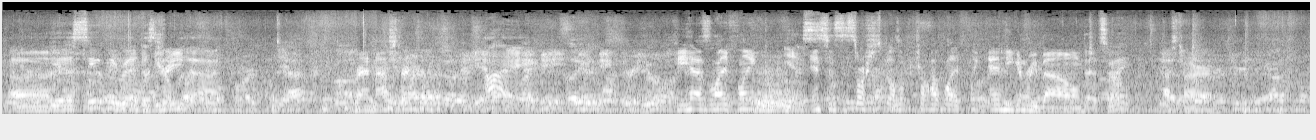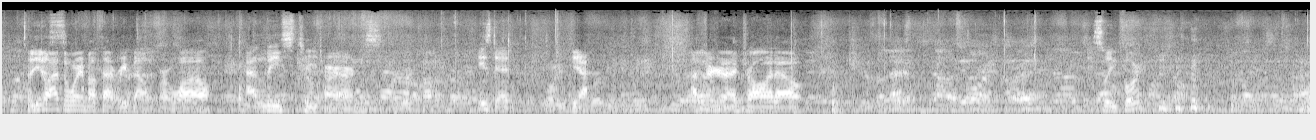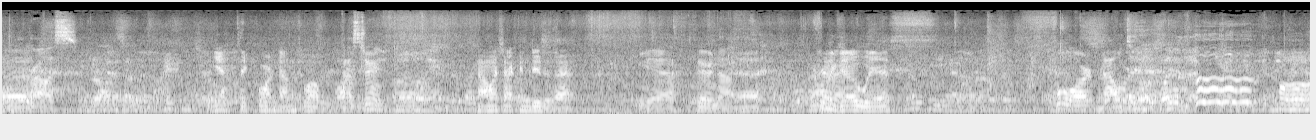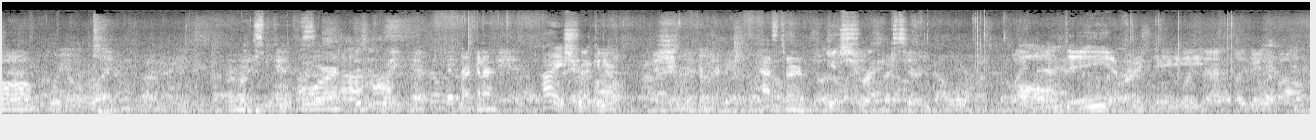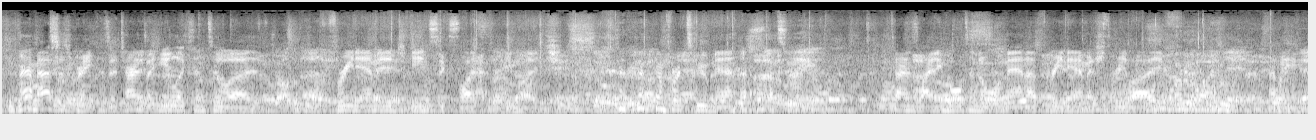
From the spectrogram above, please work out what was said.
Uh, yeah, COP Red doesn't help with that. Grandmaster? Hi. He has lifelink. Yes. Instance distortion spells up control have lifelink, and he can rebound. That's right. Last turn. So you don't have to worry about that rebound for a while. At least two turns. He's dead. Yeah. I figured I'd draw it out. Swing four. Prowess. Yeah, take four down to 12. Last turn. Not much I can do to that. Yeah, fair enough. Uh, we're gonna go with full art mountain. Spells. Four. Reckoner. Hi, Shrekiner. Pass turn. Get Shreked. All day, every day. The Grandmaster's great because it turns a Helix into a, a three damage, gain six life pretty much. For two mana. That's right. Turns Lightning Bolt into a mana, three damage, three life. I mean,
